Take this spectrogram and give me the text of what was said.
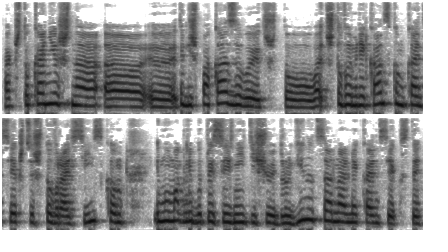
Так что, конечно, э, э, это лишь показывает, что, что в американском контексте, что в российском, и мы могли бы присоединить еще и другие национальные контексты,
